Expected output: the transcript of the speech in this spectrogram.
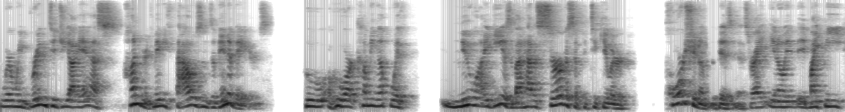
where we bring to GIS hundreds, maybe thousands of innovators who who are coming up with new ideas about how to service a particular portion of the business, right? You know, it, it might be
